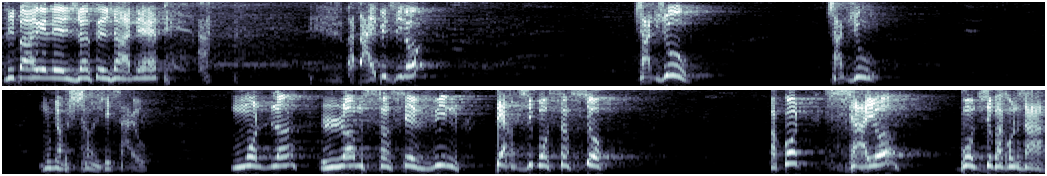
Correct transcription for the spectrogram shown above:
Il parle Jean, c'est Jeannette. Ça est petit, non? Chaque jour, chaque jour, nous avons changé ça monde là, l'homme censé venir perdu bon sens. Par contre, ça bon Dieu pas comme ça.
